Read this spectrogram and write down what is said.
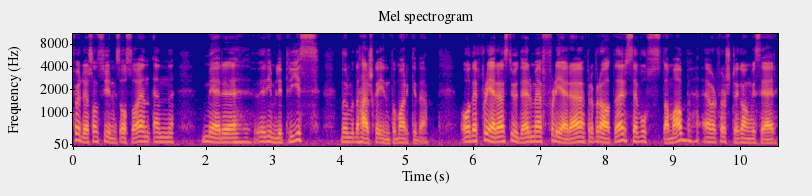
følger sannsynligvis også en, en mer eh, rimelig pris når det her skal inn på markedet. Og det er flere studier med flere preparater. Sevostamab er vel første gang vi ser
